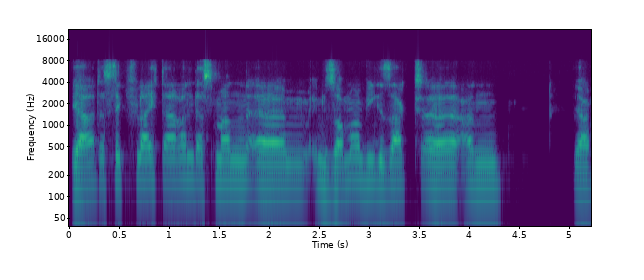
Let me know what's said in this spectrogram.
Ja, das liegt vielleicht daran, dass man ähm, im Sommer, wie gesagt, äh, an ja,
